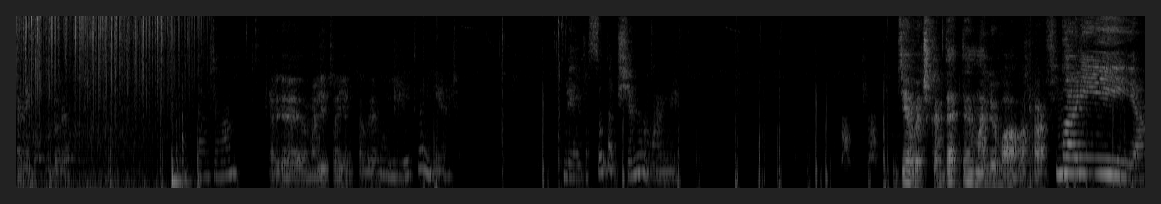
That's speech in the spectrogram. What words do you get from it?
Каністра бери. Так, давай. Е, Молитва є в тебе? якась? Молитва є. Блін, посудок ще нормальний. Дівочка, де ти малювала графік? Марія!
